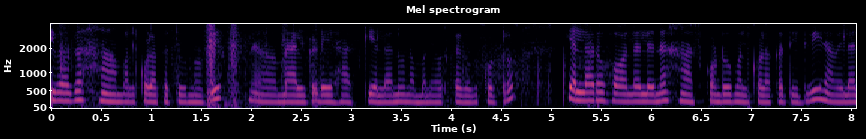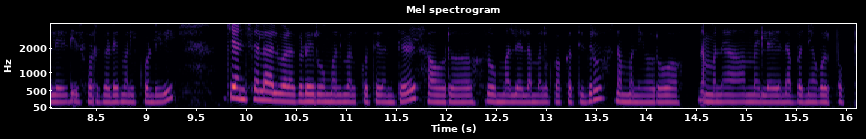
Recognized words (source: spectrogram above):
ಇವಾಗ ಮಲ್ಕೊಳಕತ್ತೀವಿ ನೋಡ್ರಿ. ಮೇಲ್ಗಡೆ ಹಾಸಿಗೆ ಎಲ್ಲನೂ ನಮ್ಮ ಮನೆಯವ್ರು ತೆಗೆದುಕೊಟ್ರು. ಎಲ್ಲರೂ ಹಾಲಲ್ಲೇ ಹಾಸ್ಕೊಂಡು ಮಲ್ಕೊಳಕತ್ತಿದ್ವಿ. ನಾವೆಲ್ಲ ಲೇಡೀಸ್ ಹೊರಗಡೆ ಮಲ್ಕೊಂಡಿವಿ. ಜೆಂಟ್ಸ್ ಎಲ್ಲ ಅಲ್ಲಿ ಒಳಗಡೆ ರೂಮಲ್ಲಿ ಮಲ್ಕೋತೀವಿ ಅಂತೇಳಿ ಅವರು ರೂಮಲ್ಲೆಲ್ಲ ಮಲ್ಕೊಕತ್ತಿದ್ರು ನಮ್ಮ ಮನೆಯವರು ನಮ್ಮ ಮನೆ ಆಮೇಲೆ ನಮ್ಮ ಬನ್ಯಾಗಳ ಪಪ್ಪ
